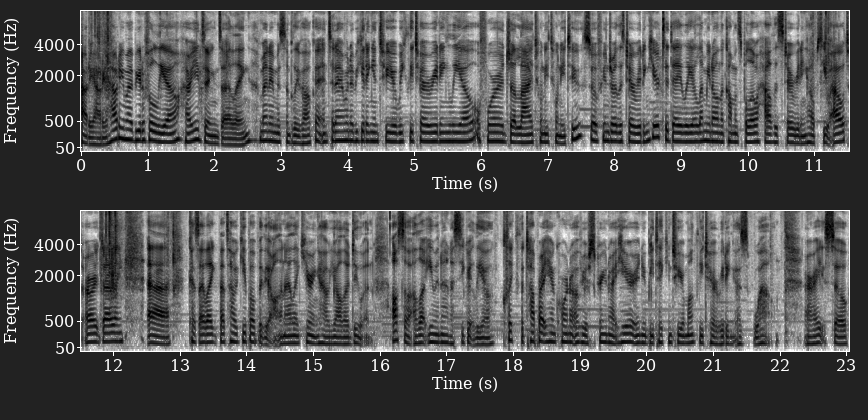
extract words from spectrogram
Howdy, howdy, howdy, my beautiful Leo. How are you doing, darling? My name is Simply Valka, and today I'm going to be getting into your weekly tarot reading, Leo, for July 2022. So if you enjoy this tarot reading here today, Leo, let me know in the comments below how this tarot reading helps you out. All right, darling? Because uh, I like, that's how I keep up with y'all, and I like hearing how y'all are doing. Also, I'll let you in on a secret, Leo. Click the top right-hand corner of your screen right here, and you'll be taken to your monthly tarot reading as well. All right, so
